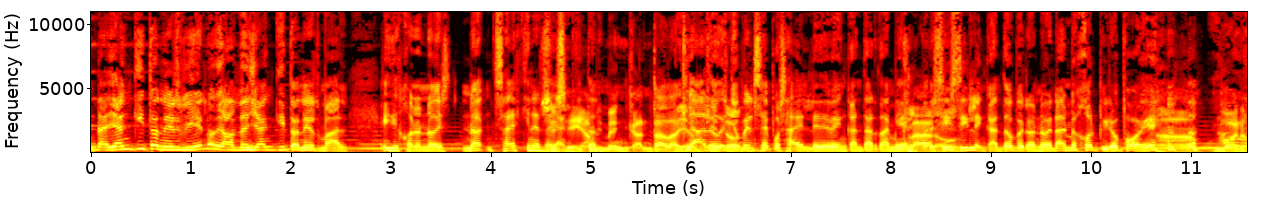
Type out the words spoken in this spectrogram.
¿Diane Keaton es bien o Diane Keaton es mal? Y dijo, no, no, es, no ¿sabes quién es Sí, Diane sí, a mí me encanta Diane Claro, Keaton. yo pensé, pues a él le debe encantar también. Claro. Sí, sí, le encantó, pero no era el mejor piropo, ¿eh? Ah, bueno.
